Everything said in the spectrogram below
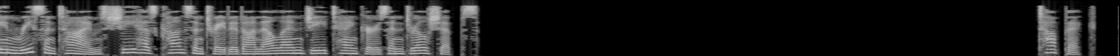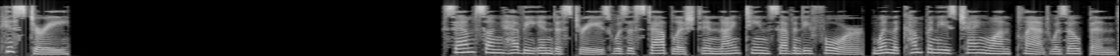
In recent times she has concentrated on LNG tankers and drillships. History Samsung Heavy Industries was established in 1974, when the company's Changwon plant was opened.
